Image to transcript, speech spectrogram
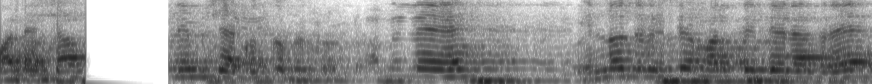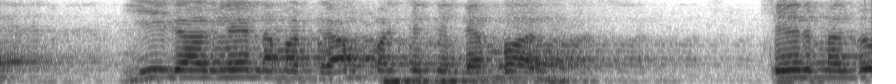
ಮನೆ ನಿಮಿಷ ಕುತ್ಕೋಬೇಕು. ಆಮೇಲೆ ಇನ್ನೊಂದು ವಿಷಯ ಮರ್ತಿದ್ದೇನೆಂದ್ರೆ, ಈಗಾಗಲೇ ನಮ್ಮ ಗ್ರಾಮ ಪಂಚಾಯತಿ ಮೆಂಬರ್ಸ್ ಚೇರ್ಮನ್ರು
